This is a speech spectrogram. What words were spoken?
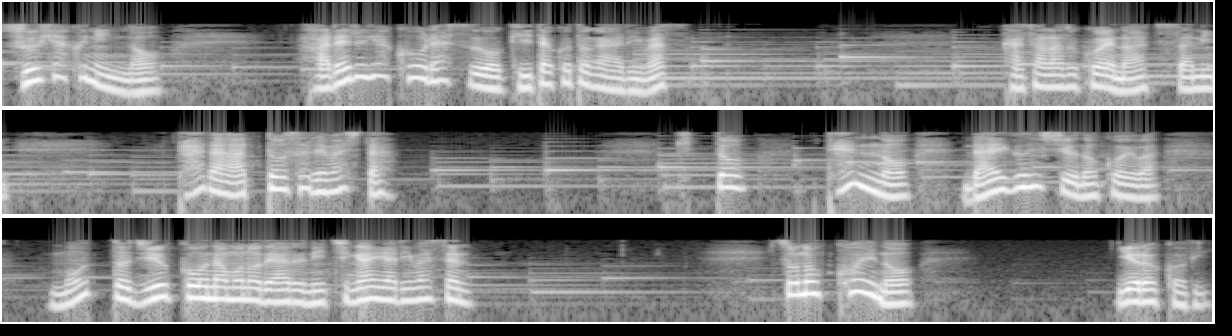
数百人のハレルヤコーラスを聞いたことがあります。重なる声の厚さに、ただ圧倒されました。きっと、天の大群衆の声は、もっと重厚なものであるに違いありません。その声の喜び、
